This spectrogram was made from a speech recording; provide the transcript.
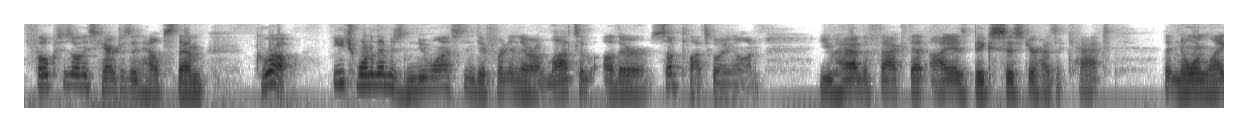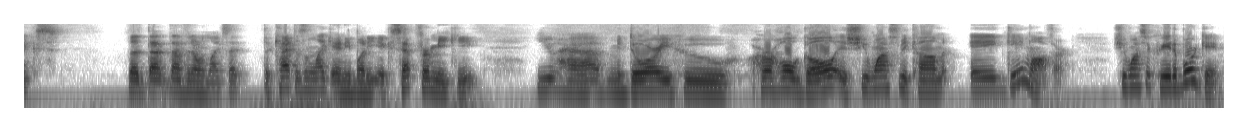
focuses on these characters and helps them grow. Each one of them is nuanced and different, and there are lots of other subplots going on. You have the fact that Aya's big sister has a cat that no one likes. That, that, that no one likes. That the cat doesn't like anybody except for Miki. You have Midori, who her whole goal is she wants to become a game author. She wants to create a board game.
